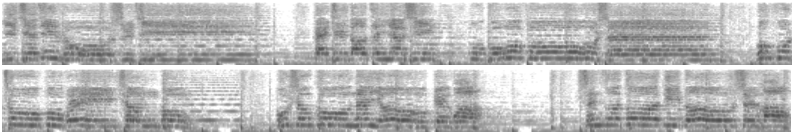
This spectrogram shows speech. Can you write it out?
一切进入实际，该知道怎样行。不辜负神，付出不会成功，不受苦难有变化。神所做的都甚好，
